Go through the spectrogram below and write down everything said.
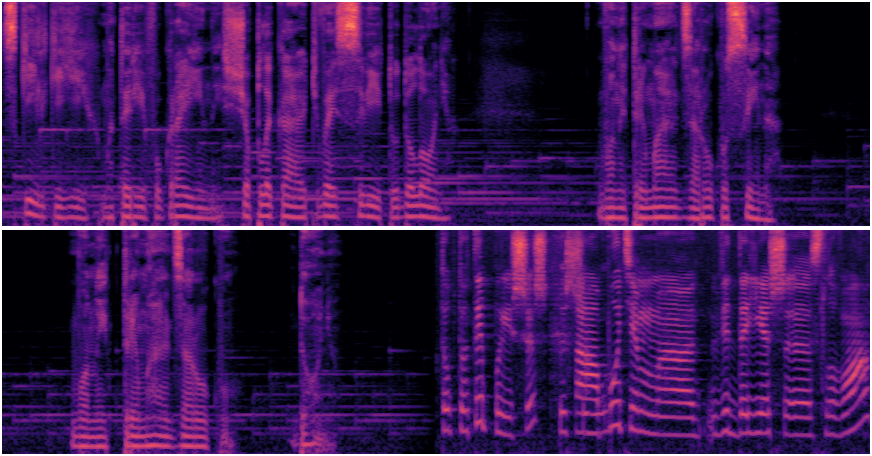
Скільки їх матерів України, що плекають весь світ у долонях, вони тримають за руку сина. Вони тримають за руку доню. Тобто ти пишеш, Пишу. а потім е, віддаєш е, слова,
